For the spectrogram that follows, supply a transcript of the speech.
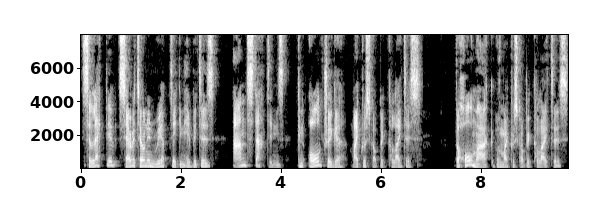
selective serotonin reuptake inhibitors, and statins, can all trigger microscopic colitis. The hallmark of microscopic colitis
